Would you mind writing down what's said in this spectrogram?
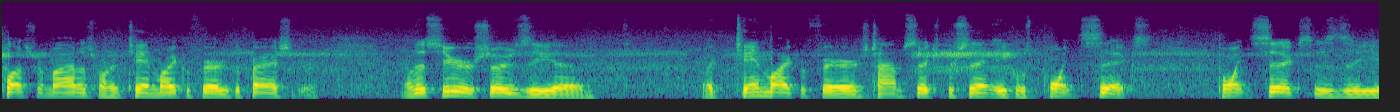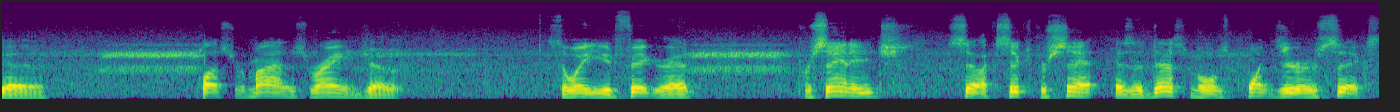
plus or minus on a 10 microfarad capacitor. Now this here shows the uh, like 10 microfarads times 6% equals 0.6. 0.6 is the uh, plus or minus range of it. So the way you'd figure it, percentage, so like 6% as a decimal is 0.06.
